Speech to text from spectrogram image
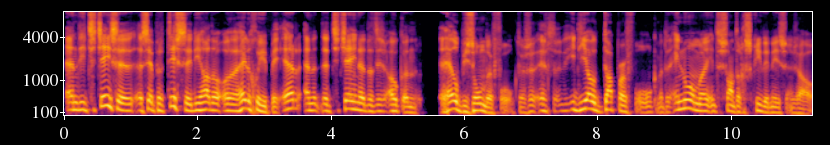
en die Tsjetsjeense separatisten, die hadden een hele goede PR. En de Tsjetsjenen, dat is ook een heel bijzonder volk. Dus echt een idioot dapper volk met een enorme interessante geschiedenis en zo.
